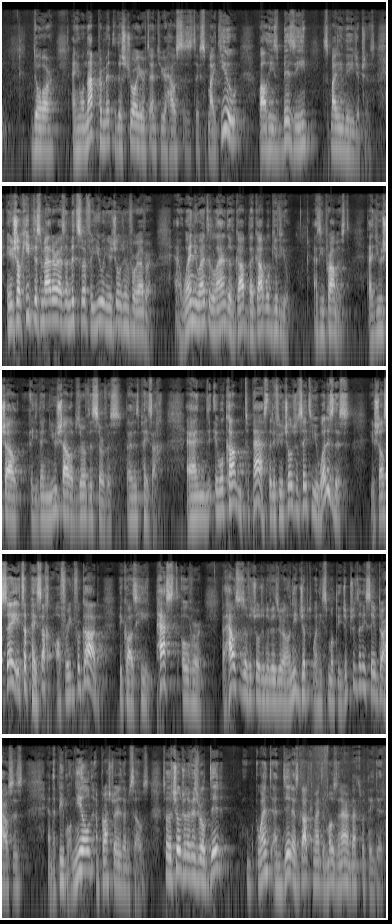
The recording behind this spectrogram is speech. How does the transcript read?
door, and he will not permit the destroyer to enter your houses to smite you while he's busy smiting the Egyptians. And you shall keep this matter as a mitzvah for you and your children forever. And when you enter the land of God that God will give you, as he promised, that you shall then you shall observe this service, that is Pesach. And it will come to pass that if your children say to you, What is this? You shall say, It's a Pesach offering for God, because he passed over the houses of the children of Israel in Egypt when he smote the Egyptians and he saved our houses. And the people kneeled and prostrated themselves. So the children of Israel did, went and did as God commanded Moses and Aaron. That's what they did.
